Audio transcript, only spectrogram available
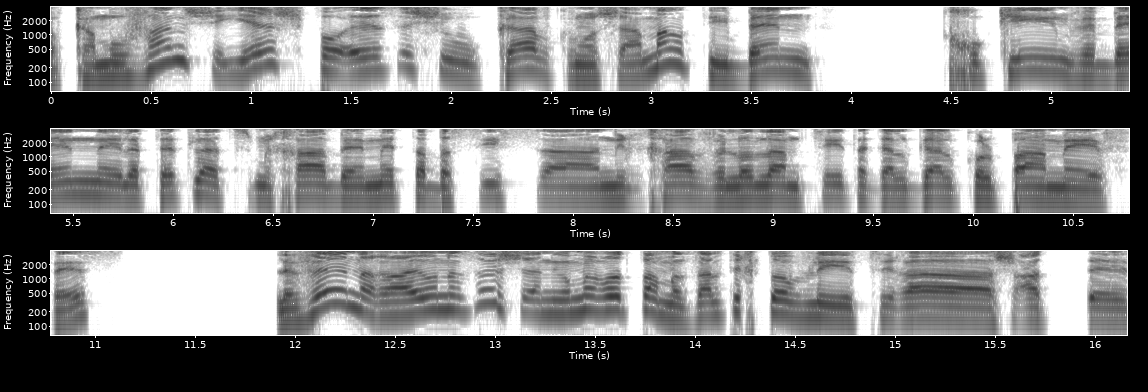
עכשיו, כמובן שיש פה איזשהו קו, כמו שאמרתי, בין חוקים ובין אה, לתת לעצמך באמת הבסיס הנרחב ולא להמציא את הגלגל כל פעם מאפס, לבין הרעיון הזה שאני אומר עוד פעם, אז אל תכתוב לי יצירה שעת, אה,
